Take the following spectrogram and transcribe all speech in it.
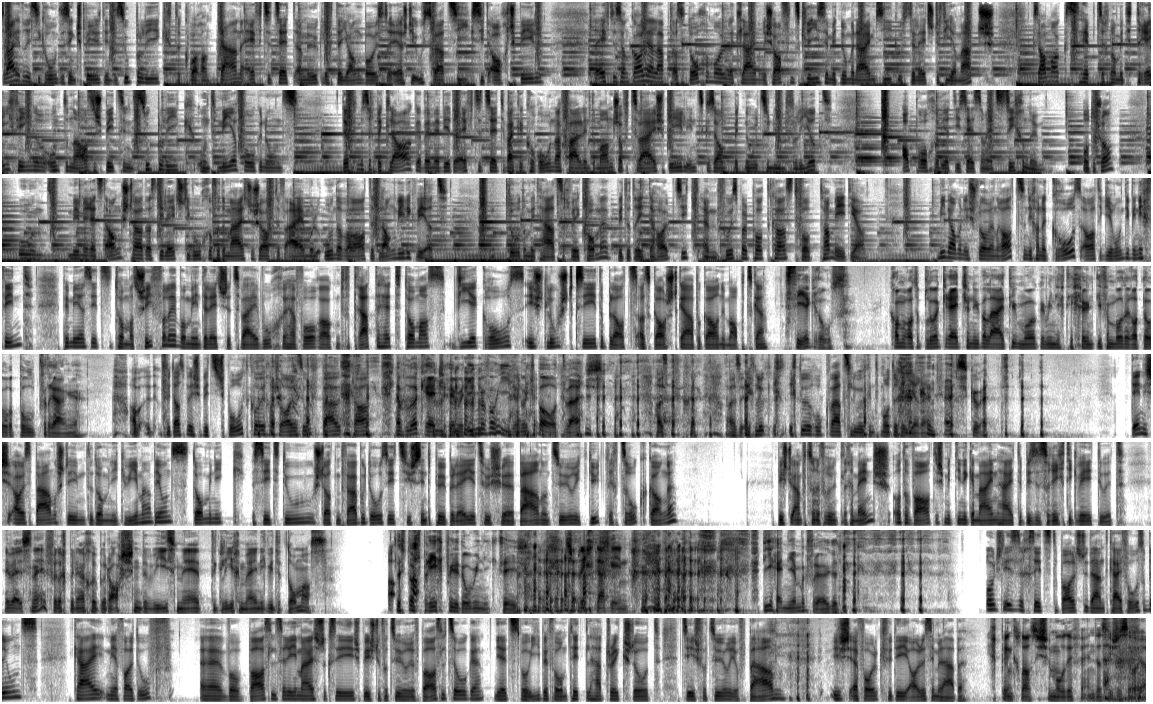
32 Runden sind gespielt in der Super League. Der Quarantäne-FCZ ermöglicht den Young Boys der erste Auswärtssieg seit acht Spielen. Der FC St. Gallen erlebt also doch einmal eine kleinere Schaffenskrise mit nur einem Sieg aus den letzten vier Matches. Xamax hebt sich noch mit drei Fingern unter Nasenspitzen in der Super League und wir fragen uns, dürfen wir sich beklagen, wenn man wieder FCZ wegen Corona-Fällen in der Mannschaft zwei Spiele insgesamt mit 0 zu 9 verliert? Abgebrochen wird die Saison jetzt sicher nicht mehr. Oder schon? Und müssen wir jetzt Angst haben, dass die letzte Woche von der Meisterschaft auf einmal unerwartet langweilig wird? Und damit herzlich willkommen bei der dritten Halbzeit, einem Fußball-Podcast von Tamedia. Mein Name ist Florian Ratz und ich habe eine großartige Runde, wie ich finde. Bei mir sitzt Thomas Schifferle, der mich in den letzten zwei Wochen hervorragend vertreten hat. Thomas, wie groß ist die Lust gewesen, den Platz als Gastgeber gar nicht mehr abzugeben? Sehr groß. Ich kann mir also Blutgerätschen überlegt heute Morgen, wie ich dich könnte vom Moderatorenpult verdrängen aber für das bist du ein bisschen spät gekommen, ich habe schon alles aufgebaut. ja, Blutgerätsche kommen immer von hinten und spät, weißt du? also, also ich, ich, ich tue rückwärts schauend moderieren. das ist gut. Dann ist als Berner Stimme der Dominik Wiemann bei uns. Dominik, seit du statt dem Fabio da sitzt, sind die Pöbeleien zwischen Bern und Zürich deutlich zurückgegangen. Bist du einfach so ein freundlicher Mensch oder wartest mit deinen Gemeinheiten, bis es richtig wehtut? Ich weiß nicht, vielleicht bin ich auch überraschenderweise mehr der gleichen Meinung wie der Thomas. Das ah. spricht für den Dominik, siehst du? spricht gegen ihn. Die haben niemand gefragt. Und schließlich sitzt der Ballstudent Kai Foser bei uns. Kai, mir fällt auf, äh, wo Basel Serienmeister war, bist du von Zürich auf Basel gezogen. Jetzt, wo IBE vor dem Titel Hattrick steht, ziehst du von Zürich auf Bern. ist Erfolg für dich alles im Leben? Ich bin ein klassischer Modefan, das ist so, ja.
